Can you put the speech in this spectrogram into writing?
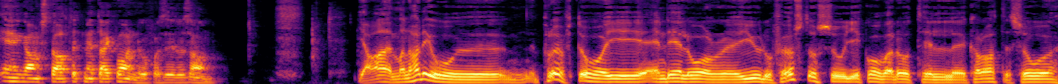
en gang startet med taekwondo, for å si det sånn? Ja, man hadde jo eh, prøvd da i en del år eh, judo først, og så gikk over da til karate. Så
